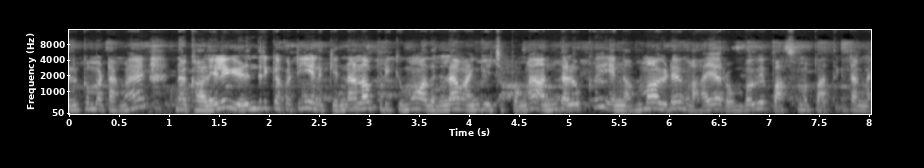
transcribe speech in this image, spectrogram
இருக்க மாட்டாங்க. நான் காலையில் எழுந்திரிக்க கட்டியும் எனக்கு என்னெல்லாம் பிடிக்குமோ அதெல்லாம் வாங்கி வச்சுப்பாங்க. அந்த அளவுக்கு எங்கள் அம்மாவை விட எங்கள் ஆயா ரொம்பவே பாசமாக பார்த்துக்கிட்டாங்க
